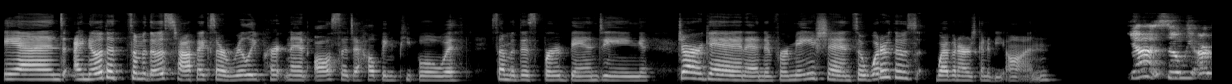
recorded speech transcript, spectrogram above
And I know that some of those topics are really pertinent also to helping people with some of this bird banding jargon and information. So, what are those webinars going to be on? Yeah, so we are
